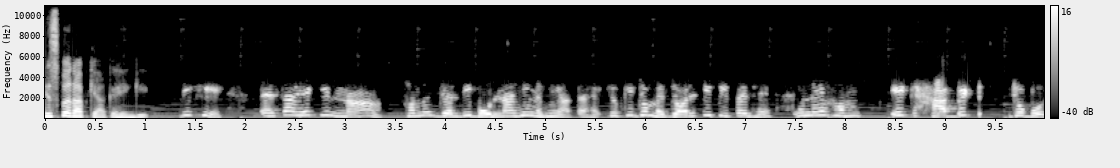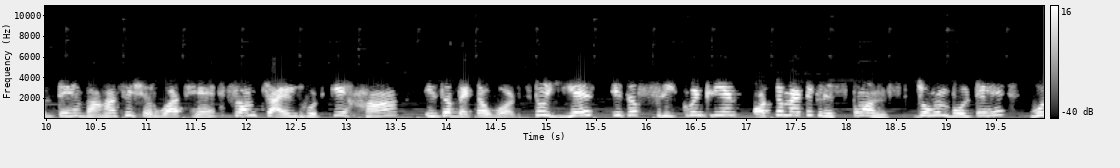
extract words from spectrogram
इस पर आप क्या कहेंगी? देखिए, ऐसा है कि ना हमें जल्दी बोलना ही नहीं आता है, क्योंकि जो मेजोरिटी पीपल है, उन्हें हम एक हैबिट जो बोलते हैं, वहाँ से शुरुआत है फ्रॉम चाइल्डहुड के हाँ इज़ अ बेटर वर्ड तो yes is a frequently and automatic response जो हम बोलते हैं, वो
